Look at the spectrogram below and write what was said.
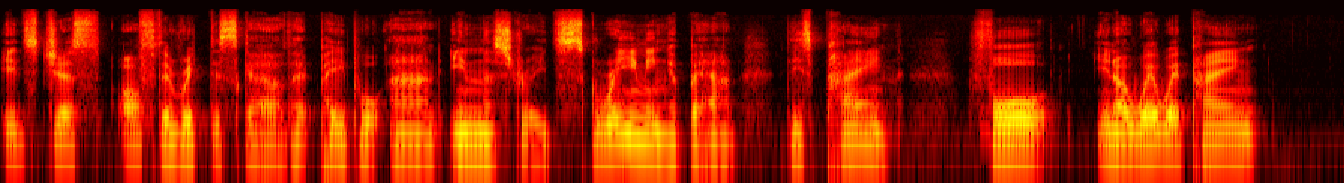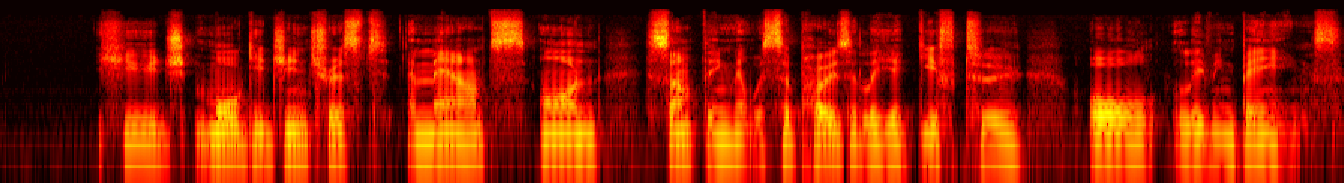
It's just off the Richter scale that people aren't in the streets screaming about this pain for, you know, where we're paying huge mortgage interest amounts on something that was supposedly a gift to all living beings.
